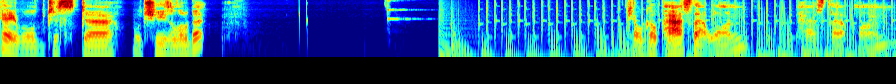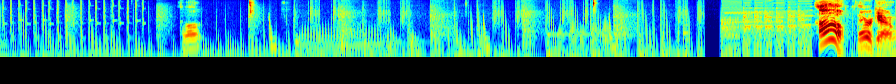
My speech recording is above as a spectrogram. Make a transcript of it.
Okay, we'll just, uh, we'll cheese a little bit. Okay, we'll go past that one. Past that one. About... Oh, there we go.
